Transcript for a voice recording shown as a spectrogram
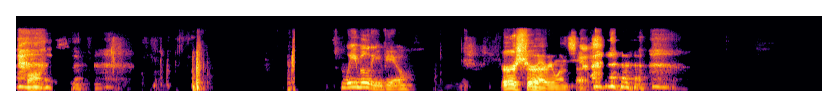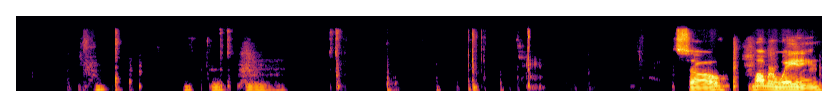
promise. we believe you. Sure, sure. Everyone says. So while we're waiting,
